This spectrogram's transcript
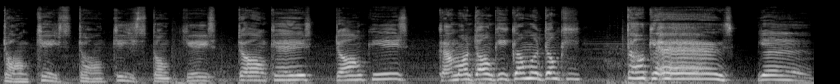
Donkeys, donkeys, donkeys, donkeys, donkeys. Come on, donkey, come on, donkey. Donkeys! Yeah.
